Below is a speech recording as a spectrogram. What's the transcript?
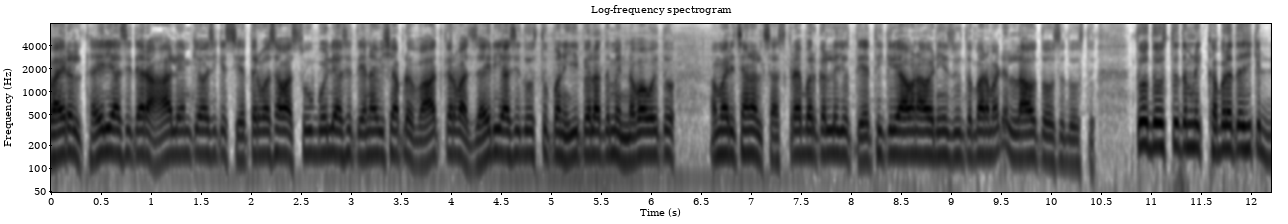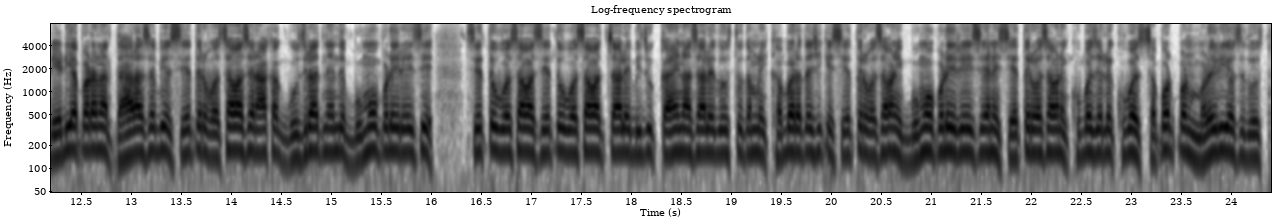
વાયરલ થઈ રહ્યા છે. ત્યારે હાલ એમ કહેવાય છે કે શેતર વસાવા શું બોલ્યા છે તેના વિશે આપણે વાત કરવા જઈ રહ્યા છીએ દોસ્તો. પણ એ પહેલાં તમે નવા હોય તો Gracias. અમારી ચેનલ સબસ્ક્રાઈબર કરી લેજો. તેથી કરી આવવાના આવે ન્યૂઝ હું તમારા માટે લાવતો હશે દોસ્તો. તો દોસ્તો, તમને ખબર હતી કે ડેડિયાપાડાના ધારાસભ્ય શેતર વસાવા છે અને આખા ગુજરાતની અંદર બૂમો પડી રહી છે. સેતુ વસાવા સેતુ વસાવા ચાલે, બીજું કાંઈ ના ચાલે દોસ્તો. તમને ખબર હતી કે શેતર વસાવાની બૂમો પડી રહી છે અને શેતર વસાવાની ખૂબ જ એટલે ખૂબ જ સપોર્ટ પણ મળી રહ્યો છે દોસ્તો.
